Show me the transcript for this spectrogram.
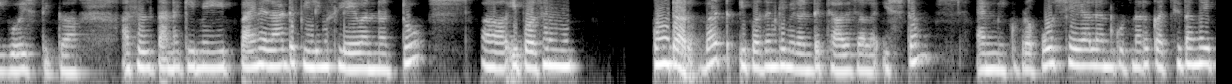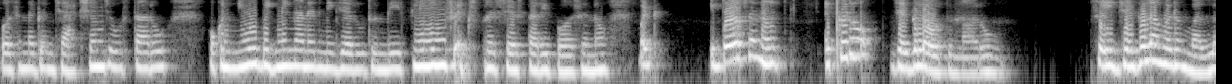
ఈగోయిస్టిక్గా అసలు తనకి మీ పైన ఎలాంటి ఫీలింగ్స్ లేవన్నట్టు ఈ పర్సన్ ఉంటారు. బట్ ఈ పర్సన్కి మీరంటే చాలా చాలా ఇష్టం. అండ్ మీకు ప్రపోజ్ చేయాలనుకుంటున్నారు. ఖచ్చితంగా ఈ పర్సన్ దగ్గర నుంచి యాక్షన్ చూస్తారు. ఒక న్యూ బిగినింగ్ అనేది మీకు జరుగుతుంది. ఫీలింగ్స్ ఎక్స్ప్రెస్ చేస్తారు ఈ పర్సన్ బట్ ఈ పర్సన్ ఎక్కడో జగల్ అవుతున్నారు సో ఈ జగల్ అవ్వడం వల్ల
